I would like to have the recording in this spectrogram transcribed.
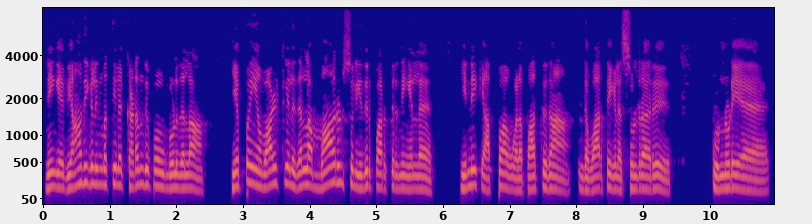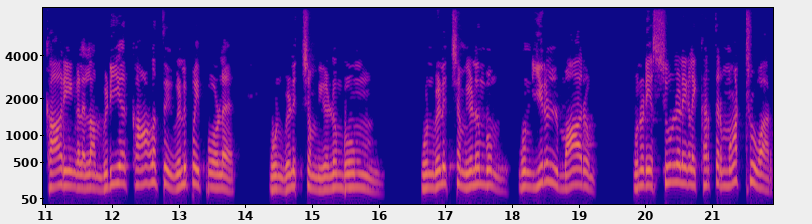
நீங்க வியாதிகளின் மத்தியில கடந்து போகும் பொழுதெல்லாம் எப்போ என் வாழ்க்கையில் இதெல்லாம் மாறும்னு சொல்லி எதிர்பார்த்துருந்தீங்கல்ல இன்னைக்கு அப்பா அவங்கள பார்த்து தான் இந்த வார்த்தைகளை சொல்றாரு. உன்னுடைய காரியங்கள் எல்லாம் விடிய காலத்து வெளுப்பை போல உன் வெளிச்சம் எழும்பும். உன் வெளிச்சம் எழும்பும். உன் இருள் மாறும். உன்னுடைய சூழ்நிலைகளை கர்த்தர் மாற்றுவார்.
